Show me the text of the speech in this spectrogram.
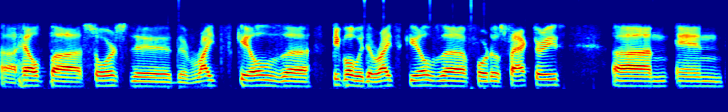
uh, help uh, source the the right skills, uh, people with the right skills uh, for those factories. Um, and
